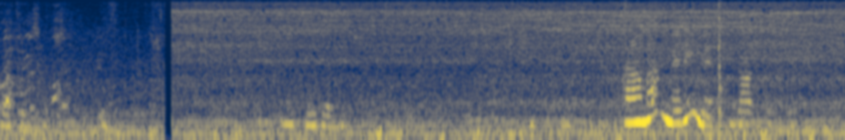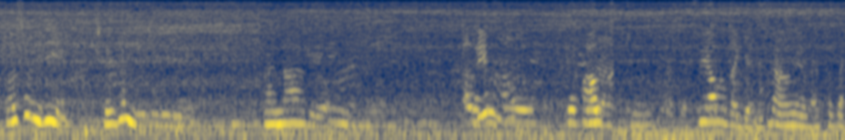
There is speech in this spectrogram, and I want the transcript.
Zaten çok. Paran var mı? Vereyim mi? Var. Varsa vereyim. Teyze mi vereyim? Ben ne arıyor? Alayım mı? Al. Suyalı da gelir. Almıyorlar kızlar.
